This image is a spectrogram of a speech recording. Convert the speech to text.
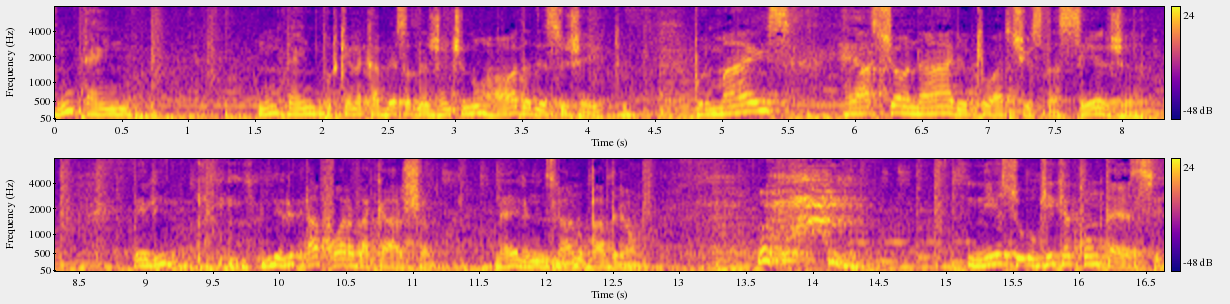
Não tem. Não tem, porque na cabeça da gente não roda desse jeito. Por mais reacionário que o artista seja, ele ele tá fora da caixa, né? Ele não está no padrão. Nisso, o que que acontece?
